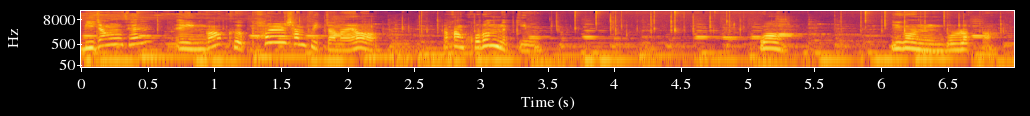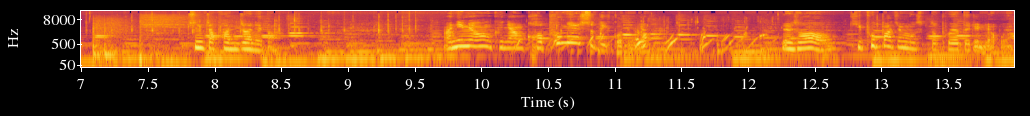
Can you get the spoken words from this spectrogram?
미장센인가? 그 펄 샴푸 있잖아요. 약간 그런 느낌. 와 이건 몰랐다. 진짜 반전이다. 아니면 그냥 거품일 수도 있거든요. 그래서 기포 빠진 모습도 보여드리려고요.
